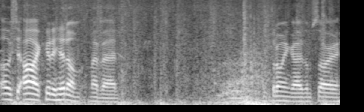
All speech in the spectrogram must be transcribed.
Oh shit, oh I could've hit him. My bad. I'm throwing guys, I'm sorry.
